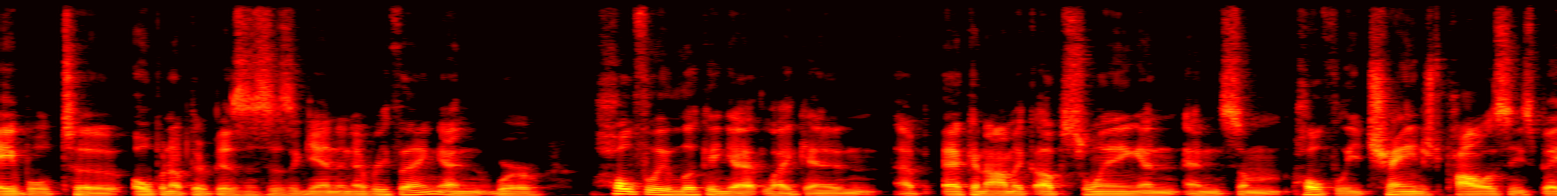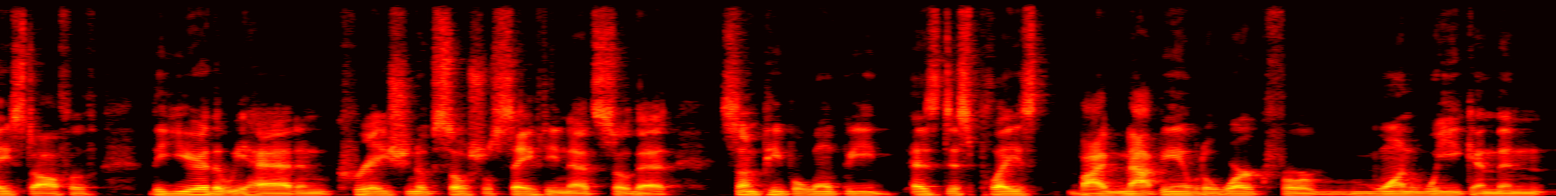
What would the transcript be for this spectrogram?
able to open up their businesses again and everything. And we're hopefully looking at like an economic upswing and and some hopefully changed policies based off of the year that we had and creation of social safety nets so that some people won't be as displaced by not being able to work for one week and then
